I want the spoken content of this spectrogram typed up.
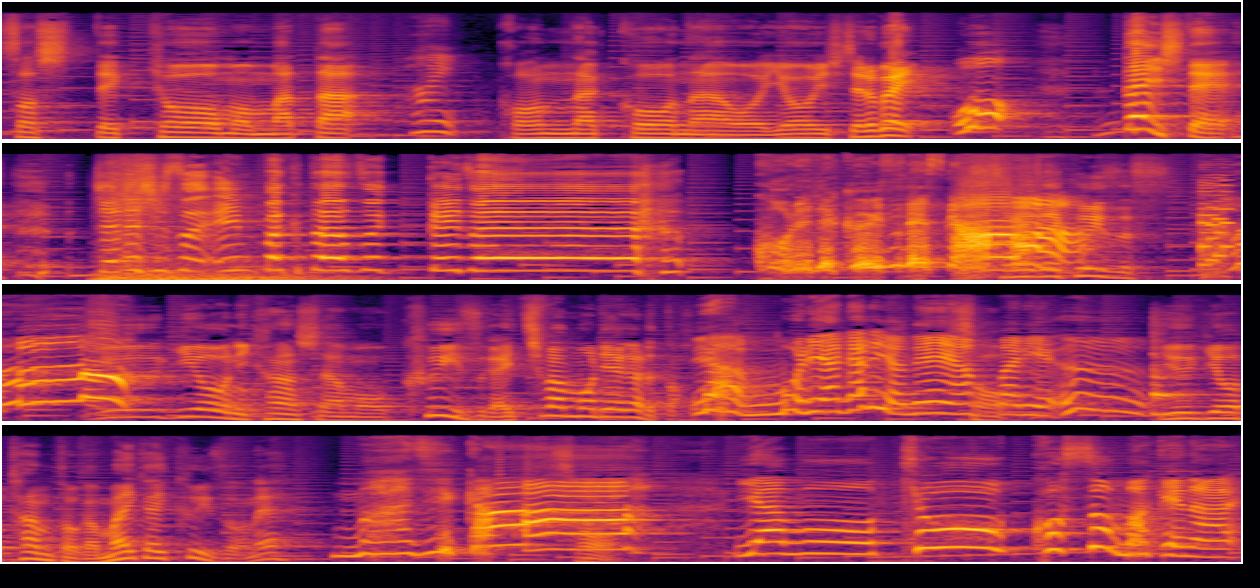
そして今日もまたはい。こんなコーナーを用意してる V お。題してジェネシスインパクターズクイズクイズですか？それでクイズです。遊戯王に関してはもうクイズが一番盛り上がると。いや盛り上がるよねやっぱり。う。ん。遊戯王担当が毎回クイズをね。マジかいやもう今日こそ負けない。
